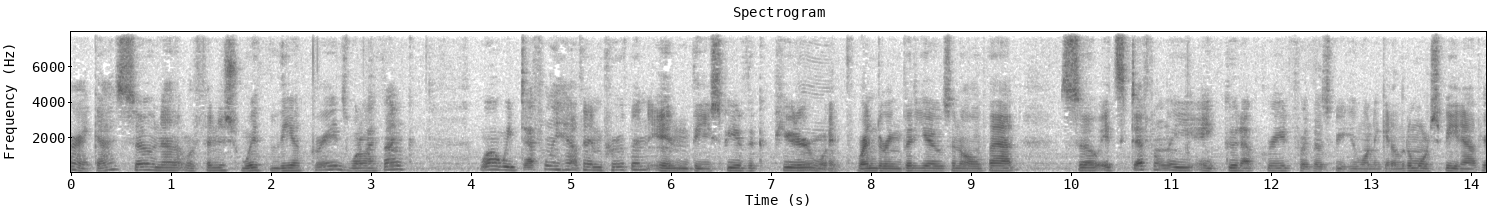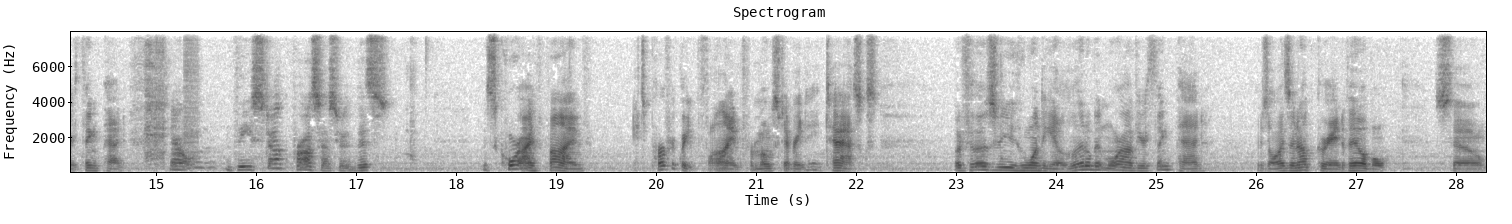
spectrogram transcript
Alright guys, so now that we're finished with the upgrades, what do I think? Well, we definitely have an improvement in the speed of the computer with rendering videos and all of that. So it's definitely a good upgrade for those of you who want to get a little more speed out of your ThinkPad. Now, the stock processor, this, this Core i5, it's perfectly fine for most everyday tasks. But for those of you who want to get a little bit more out of your ThinkPad, there's always an upgrade available. So,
